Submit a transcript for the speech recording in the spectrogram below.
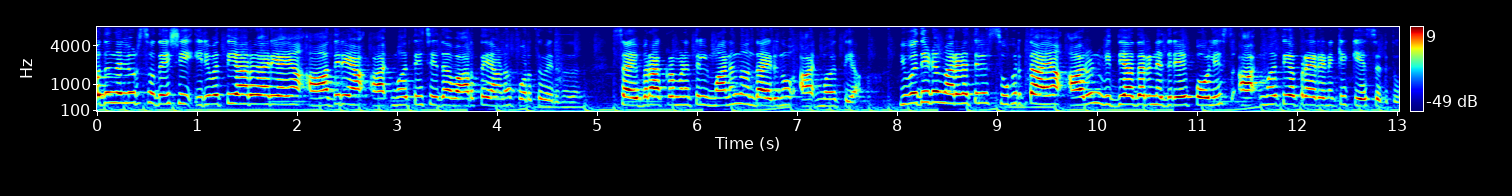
കോതനെല്ലൂർ സ്വദേശി ഇരുപത്തിയാറുകാരിയായ ആതിര ആത്മഹത്യ ചെയ്ത വാർത്തയാണ് പുറത്തു വരുന്നത് സൈബർ ആക്രമണത്തിൽ മനംനൊന്തായിരുന്നു ആത്മഹത്യ. യുവതിയുടെ മരണത്തിൽ സുഹൃത്തായ അരുൺ വിദ്യാധരനെതിരെ പോലീസ് ആത്മഹത്യാ പ്രേരണയ്ക്ക് കേസെടുത്തു.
